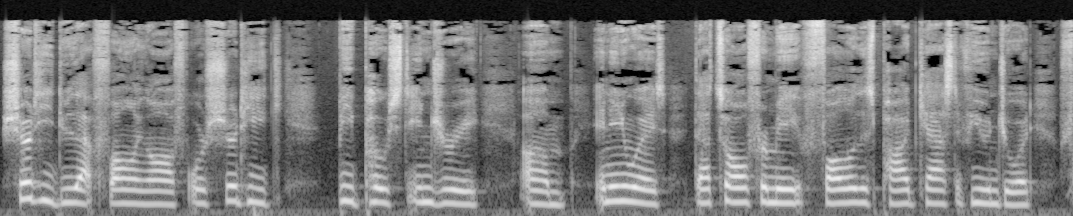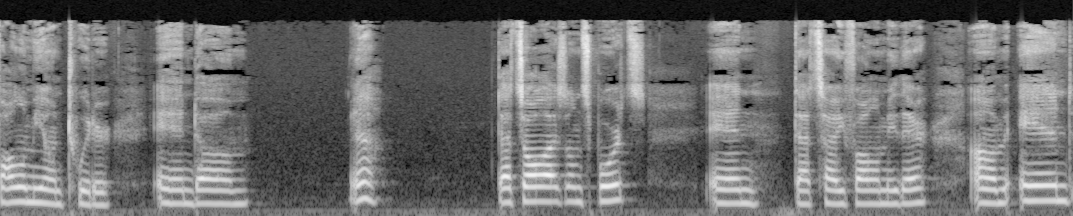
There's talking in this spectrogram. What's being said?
should he do that falling off or should he be post injury. Um, and, anyways, that's all for me. Follow this podcast if you enjoyed. Follow me on Twitter. And, um, yeah, that's all Eyes on Sports. And that's how you follow me there. Um, and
